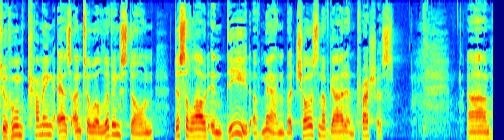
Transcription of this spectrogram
To whom coming as unto a living stone, disallowed indeed of men, but chosen of God and precious. Um,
